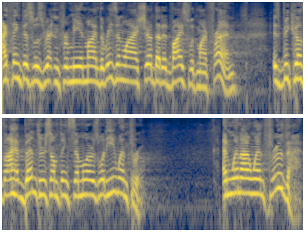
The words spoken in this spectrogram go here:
I think this was written for me in mind. The reason why I shared that advice with my friend is because I have been through something similar as what he went through. And when I went through that,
